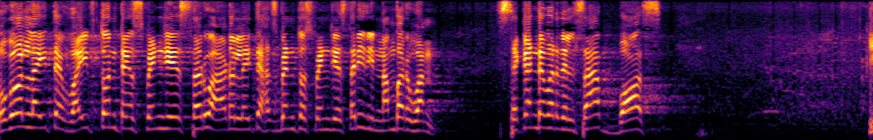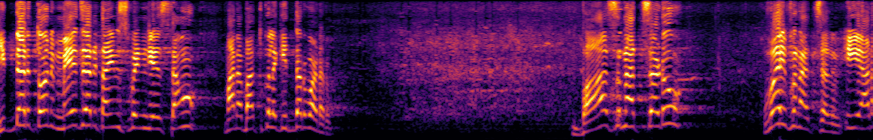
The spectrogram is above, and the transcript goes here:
మొగోళ్ళు అయితే వైఫ్తో స్పెండ్ చేస్తారు ఆడోళ్ళు అయితే హస్బెండ్తో స్పెండ్ చేస్తారు ఇది నంబర్ వన్ సెకండ్ ఎవరు తెలుసా? బాస్. ఇద్దరితోని మేజర్ టైం స్పెండ్ చేస్తాము మన బతుకులకు ఇద్దరు పడరు. బాస్ నచ్చడు వైఫ్ నచ్చదు. ఈ ఆడ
